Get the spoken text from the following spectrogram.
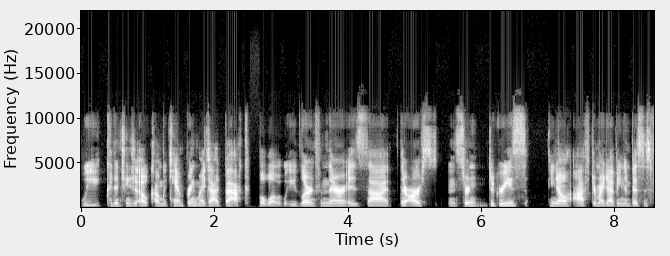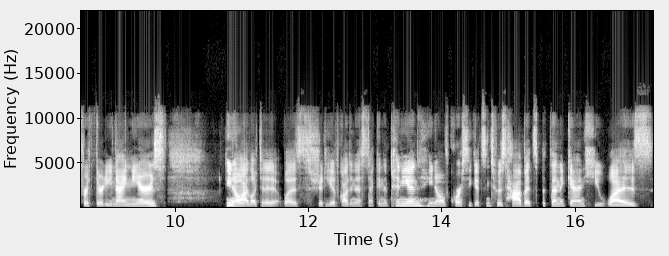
we couldn't change the outcome. We can't bring my dad back. But what we learned from there is that there are, in certain degrees, you know, after my dad being in business for 39 years, you know, I looked at it was should he have gotten a second opinion? You know, of course, he gets into his habits, but then again, he was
